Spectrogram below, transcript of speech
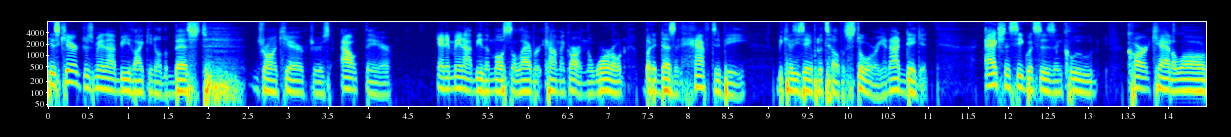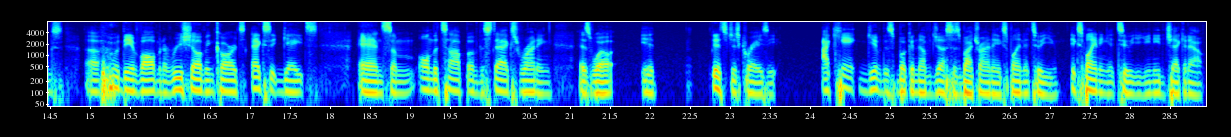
His characters may not be like you know the best drawn characters out there, and it may not be the most elaborate comic art in the world, but it doesn't have to be because he's able to tell the story, and I dig it. Action sequences include card catalogs, uh, the involvement of reshelving cards, exit gates, and some on the top of the stacks running as well. It it's just crazy. I can't give this book enough justice by trying to explain it to you. Explaining it to you, you need to check it out.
